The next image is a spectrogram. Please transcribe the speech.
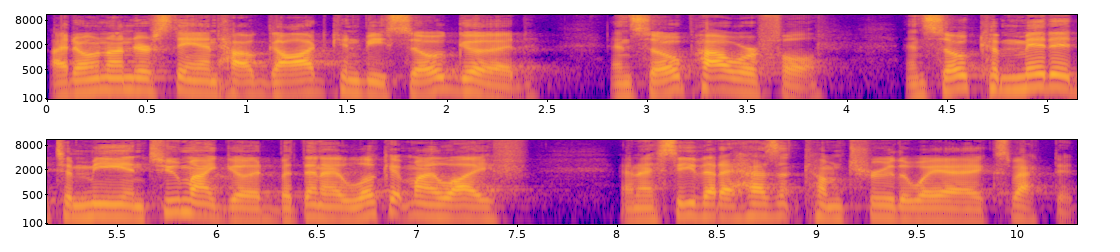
I don't understand how God can be so good and so powerful and so committed to me and to my good, but then I look at my life and I see that it hasn't come true the way I expected.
